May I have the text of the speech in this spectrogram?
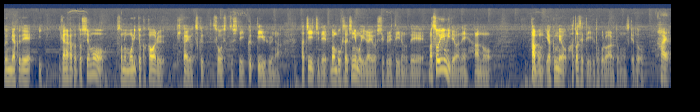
文脈でいかなかったとしてもその森と関わる機会を作って創出していくっていう風な立ち位置で、僕たちにも依頼をしてくれているので、まあ、そういう意味ではねあの多分役目を果たせているところはあると思うんですけど。はい。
